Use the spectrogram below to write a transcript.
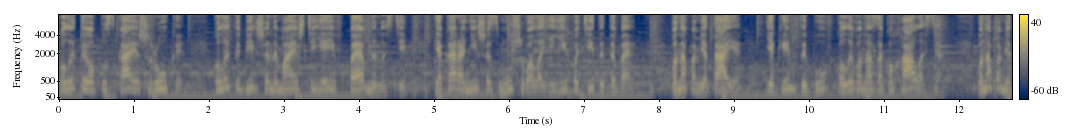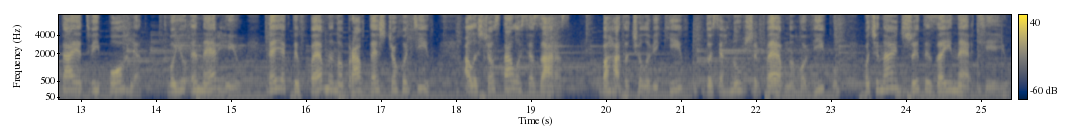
коли ти опускаєш руки, коли ти більше не маєш тієї впевненості, яка раніше змушувала її хотіти тебе. Вона пам'ятає, яким ти був, коли вона закохалася. Вона пам'ятає твій погляд, твою енергію, те, як ти впевнено брав те, що хотів. Але що сталося зараз? Багато чоловіків, досягнувши певного віку, починають жити за інерцією.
